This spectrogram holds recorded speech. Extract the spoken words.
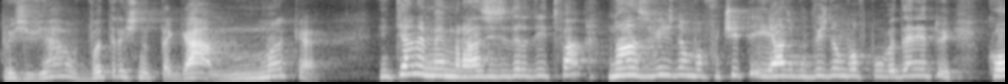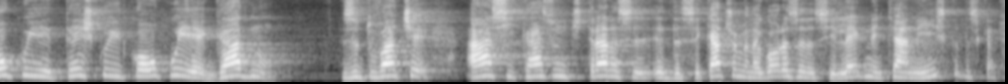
преживява вътрешна тъга, мъка. И тя не ме мрази заради това, но аз виждам в очите и аз го виждам в поведението и колко и е тежко и колко и е гадно. За това, че аз си казвам, че трябва да се, да се качваме нагоре, за да си легне. Тя не иска да се качва.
